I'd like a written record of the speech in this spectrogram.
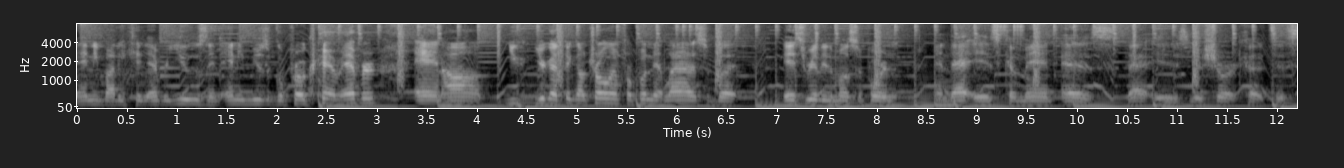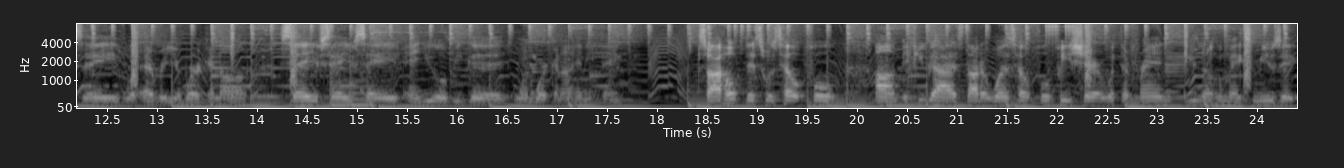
anybody could ever use in any musical program ever. And um, you, you're gonna think I'm trolling for putting it last, but it's really the most important, and that is Command S. That is your shortcut to save whatever you're working on. Save, save, save, and you will be good when working on anything. So I hope this was helpful. Um, if you guys thought it was helpful, please share it with a friend you know who makes music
